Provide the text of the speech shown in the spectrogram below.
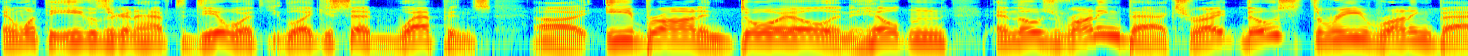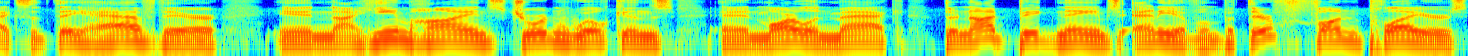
and what the Eagles are going to have to deal with, like you said, weapons, uh, Ebron and Doyle and Hilton, and those running backs, right? Those three running backs that they have there in Nyheim Hines, Jordan Wilkins, and Marlon Mack, they're not big names, any of them, but they're fun players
